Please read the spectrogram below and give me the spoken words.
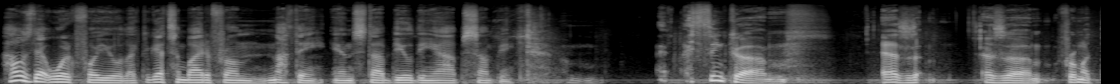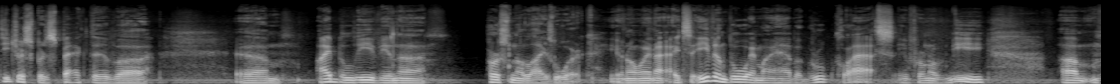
How does that work for you? Like to get somebody from nothing and start building up something? I think um, as as um, from a teacher's perspective, uh, um, I believe in a personalized work. You know, and I, say even though I might have a group class in front of me, um,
